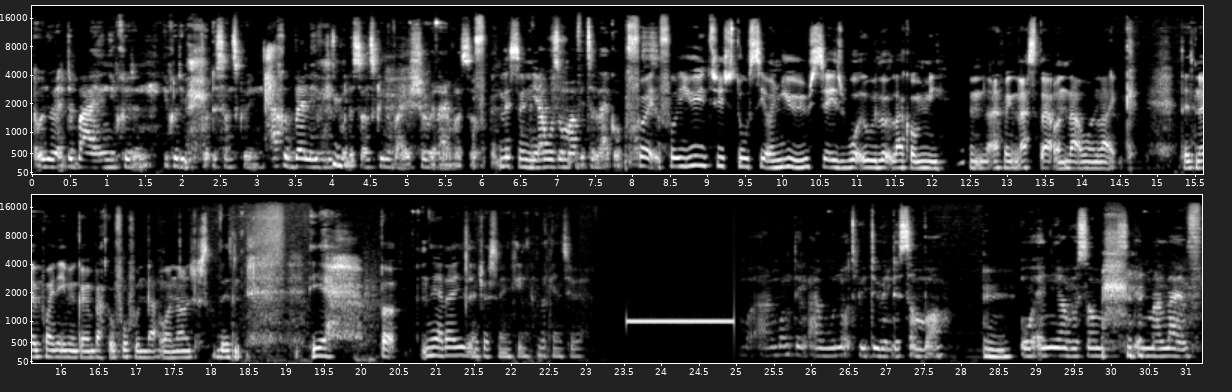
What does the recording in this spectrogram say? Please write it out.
when we were at Dubai and you couldn't you couldn't even put the sunscreen. I could barely even just put the sunscreen over your showing either. So Listen, yeah. that was on my vitiligo. for for you to still see on you says what it would look like on me, and I think that's that on that one. Like, there's no point even going back and forth on that one. I was just there's, yeah, but yeah, that is interesting. You can look into it. Um, one thing I will not be doing this summer Mm. or any other summer in my life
